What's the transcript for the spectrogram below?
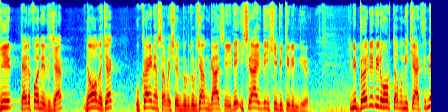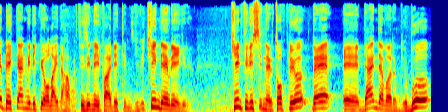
bir telefon edeceğim. Ne olacak? Ukrayna savaşını durduracağım. Gazze'yi de İsrail'de işi bitirin diyor. Şimdi böyle bir ortamın içerisinde beklenmedik bir olay daha var. Sizin de ifade ettiğiniz gibi Çin devreye giriyor. Çin Filistinleri topluyor ve e, ben de varım diyor. Bu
